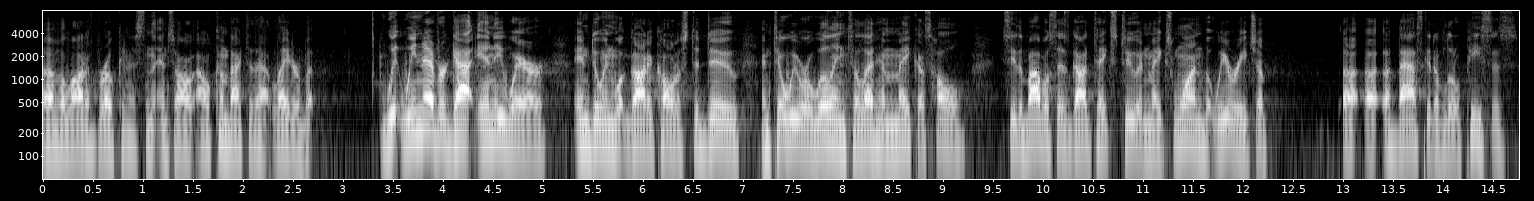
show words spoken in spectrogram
of a lot of brokenness. And, and so I'll, I'll come back to that later. But we, we never got anywhere in doing what God had called us to do until we were willing to let Him make us whole. See, the Bible says God takes two and makes one, but we were each a, a, a basket of little pieces.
